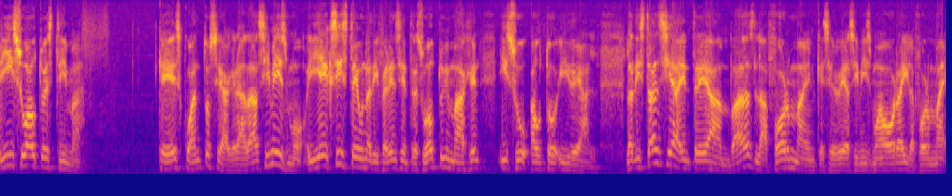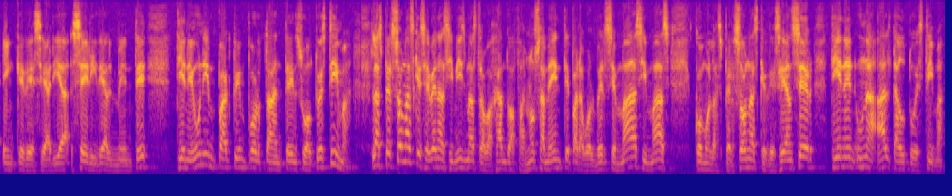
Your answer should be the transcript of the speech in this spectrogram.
y su autoestima que es cuánto se agrada a sí mismo, y existe una diferencia entre su autoimagen y su autoideal. La distancia entre ambas, la forma en que se ve a sí mismo ahora y la forma en que desearía ser idealmente, tiene un impacto importante en su autoestima. Las personas que se ven a sí mismas trabajando afanosamente para volverse más y más como las personas que desean ser, tienen una alta autoestima.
